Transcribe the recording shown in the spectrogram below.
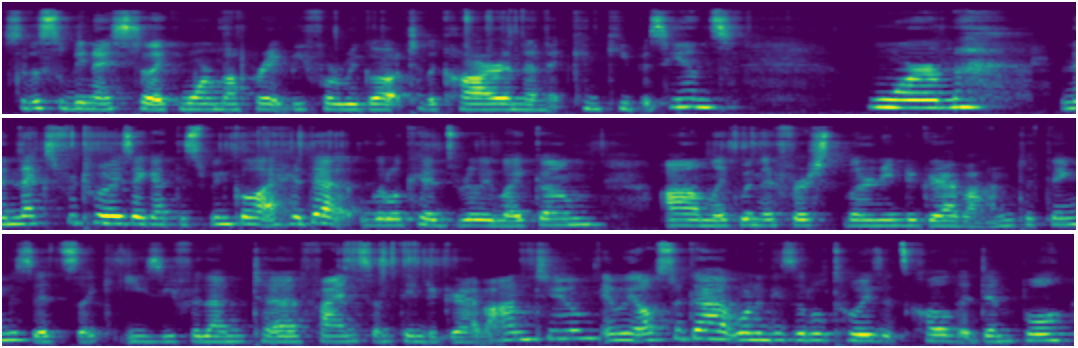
So this will be nice to like warm up right before we go out to the car, and then it can keep his hands warm. And then next for toys, I got this Winkel. I heard that little kids really like them. Um, like when they're first learning to grab onto things, it's like easy for them to find something to grab onto. And we also got one of these little toys. It's called a dimple,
